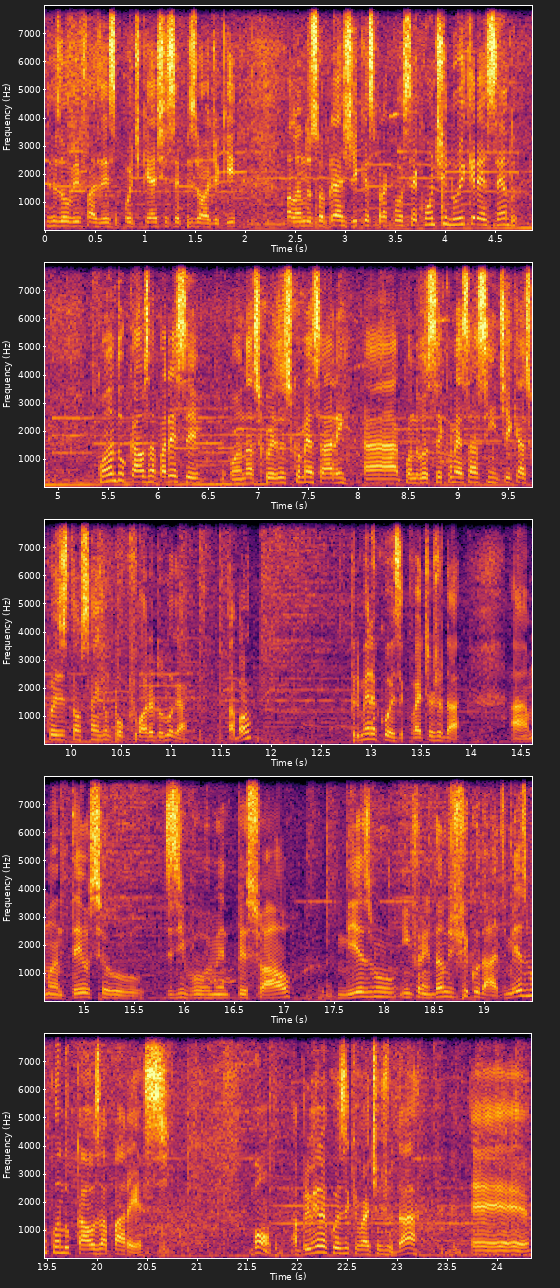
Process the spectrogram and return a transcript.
resolvi fazer esse podcast, esse episódio aqui, falando sobre as dicas para que você continue crescendo quando o caos aparecer, quando as coisas começarem a. quando você começar a sentir que as coisas estão saindo um pouco fora do lugar, tá bom? Primeira coisa que vai te ajudar a manter o seu desenvolvimento pessoal, mesmo enfrentando dificuldades, mesmo quando o caos aparece. Bom, a primeira coisa que vai te ajudar é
